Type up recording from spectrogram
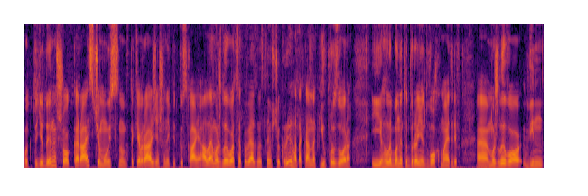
От єдине, що карась чомусь ну, таке враження, що не підпускає. Але можливо це пов'язано з тим, що крига така напівпрозора, і глибини тут в районі двох метрів. Е, можливо, він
